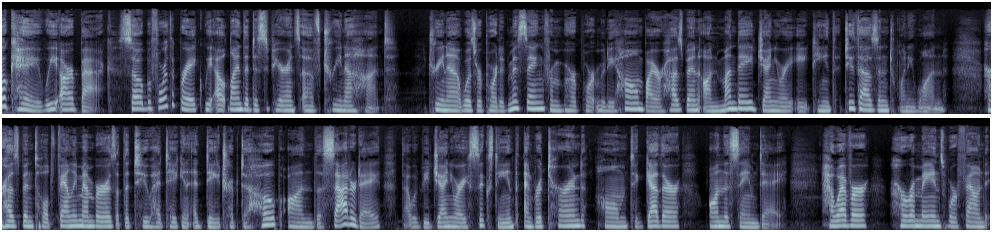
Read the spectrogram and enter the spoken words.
Okay, we are back. So before the break, we outlined the disappearance of Trina Hunt. Trina was reported missing from her Port Moody home by her husband on Monday, January 18th, 2021. Her husband told family members that the two had taken a day trip to Hope on the Saturday, that would be January 16th, and returned home together on the same day. However, her remains were found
